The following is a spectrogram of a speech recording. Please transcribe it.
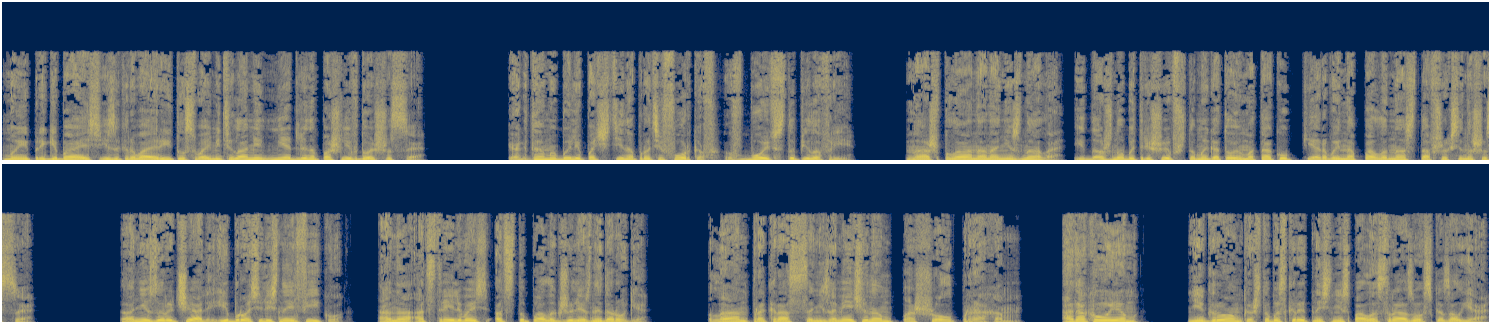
Мы, пригибаясь и закрывая Риту своими телами, медленно пошли вдоль шоссе. Когда мы были почти напротив орков, в бой вступила Фри. Наш план она не знала, и, должно быть, решив, что мы готовим атаку, первой напала на оставшихся на шоссе. Они зарычали и бросились на эльфийку. Она, отстреливаясь, отступала к железной дороге. План прокрасться незамеченным пошел прахом. «Атакуем!» Негромко, чтобы скрытность не спала сразу, сказал я.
